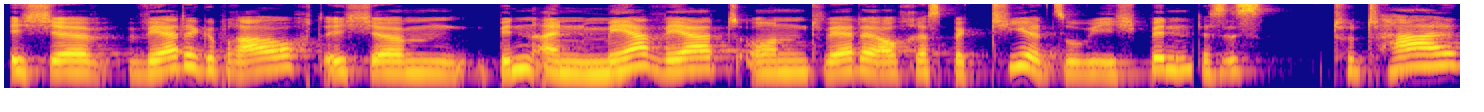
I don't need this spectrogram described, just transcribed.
ich äh, werde gebraucht, ich ähm, bin ein Mehrwert und werde auch respektiert, so wie ich bin. Das ist total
